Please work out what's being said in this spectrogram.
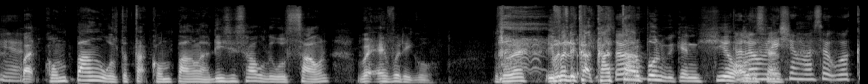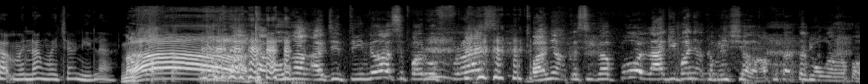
Yeah. But kompang will tetap kompang lah. This is how they will sound wherever they go. Betul eh? Even dekat Qatar So, pun we can hear all Kalau this kind. Malaysia masuk World Cup menang macam ni lah. Nampak Ah. tak? orang Argentina separuh France banyak ke Singapura lagi banyak ke Malaysia. Aku tak tahu dia orang apa.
